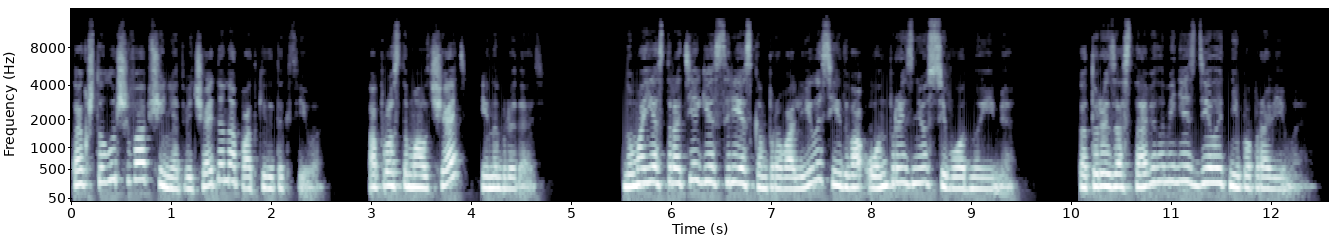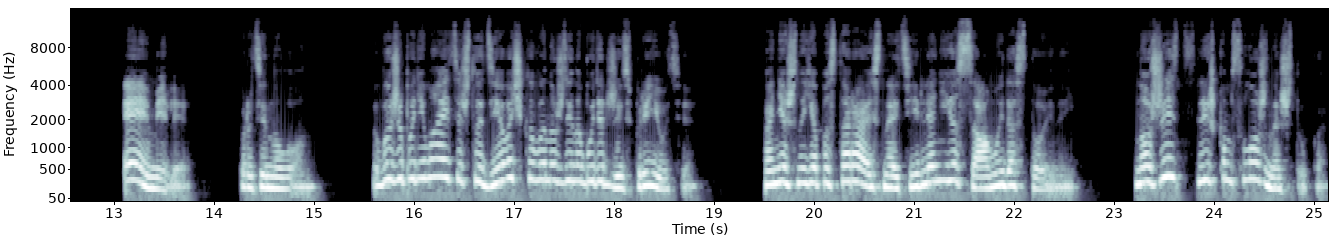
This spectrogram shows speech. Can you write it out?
Так что лучше вообще не отвечать на нападки детектива, а просто молчать и наблюдать. Но моя стратегия с резком провалилась, едва он произнес всего одно имя, которое заставило меня сделать непоправимое. «Эмили!» – протянул он. Вы же понимаете, что девочка вынуждена будет жить в приюте. Конечно, я постараюсь найти для нее самый достойный. Но жизнь слишком сложная штука.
